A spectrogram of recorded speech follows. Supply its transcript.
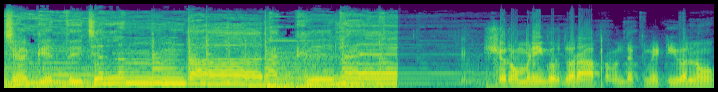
ਜਗਤ ਜਲੰਦਾ ਰੱਖ ਲੈ। ਸ਼੍ਰੋਮਣੀ ਗੁਰਦੁਆਰਾ ਪ੍ਰਬੰਧਕ ਕਮੇਟੀ ਵੱਲੋਂ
